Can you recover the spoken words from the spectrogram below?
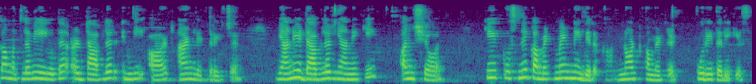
का मतलब यही होता है a dabbler in the art and literature यानी डैबलर यानी कि अनश्योर कि उसने कमिटमेंट नहीं दे रखा नॉट कमिटेड पूरी तरीके से।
